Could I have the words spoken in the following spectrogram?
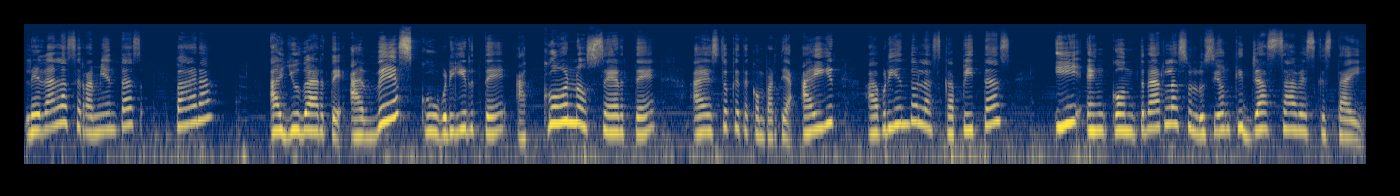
le da las herramientas para ayudarte a descubrirte, a conocerte, a esto que te compartía, a ir abriendo las capitas y encontrar la solución que ya sabes que está ahí.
